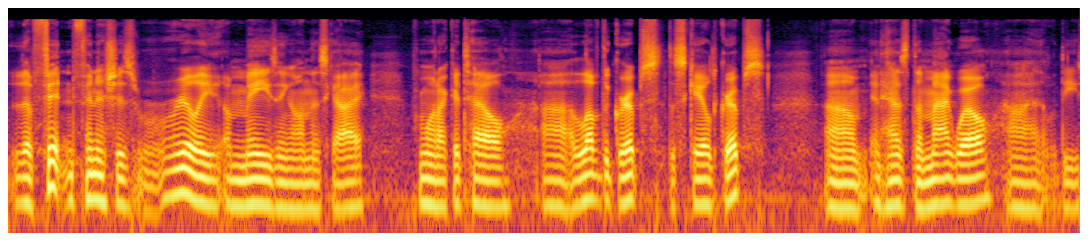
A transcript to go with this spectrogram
the fit and finish is really amazing on this guy, from what I could tell. Uh, I love the grips, the scaled grips. Um, it has the magwell, uh, the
